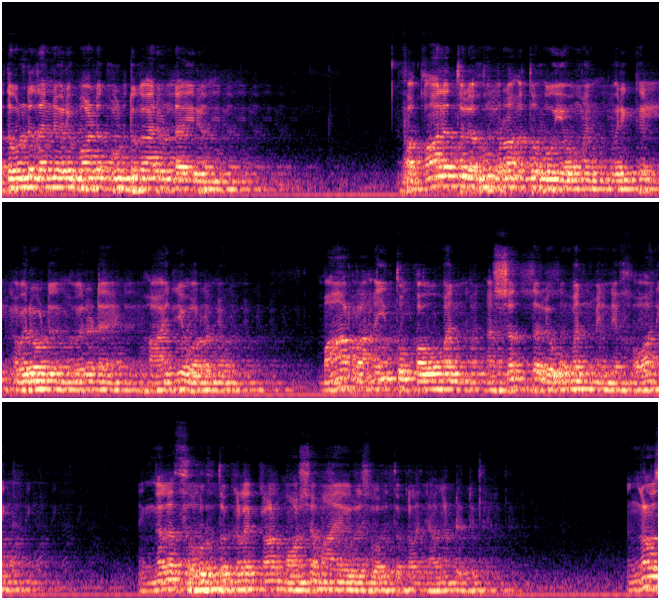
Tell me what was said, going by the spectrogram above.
അതുകൊണ്ട് തന്നെ ഒരുപാട് കൂട്ടുകാരുണ്ടായിരുന്നു. ഫഖാലത്തു ലഹു ഇംറഅത്തുഹു യൗമൻ. ഒരിക്കൽ അവരോട് അവരുടെ ഭാര്യ പറഞ്ഞു മാ റഅയ്തു ഖൗമൻ അശദ്ദ ലുഹുമൻ മിൻ ഇഖ്വാനിക. നിങ്ങളെ സുഹൃത്തുക്കളെക്കാൾ മോശമായ ഒരു സുഹൃത്തുക്കളെ ഞാൻ കണ്ടിട്ടില്ല. നിങ്ങളെ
